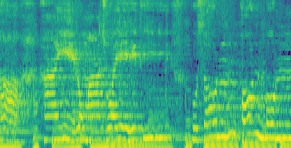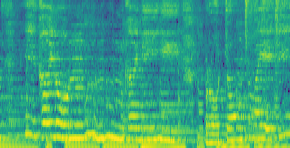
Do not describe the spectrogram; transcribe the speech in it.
ลงมาช่วยทีผู้สนพ้นบุญ ที่เคยหนุนเคยมี โปรดจงช่วยชี้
